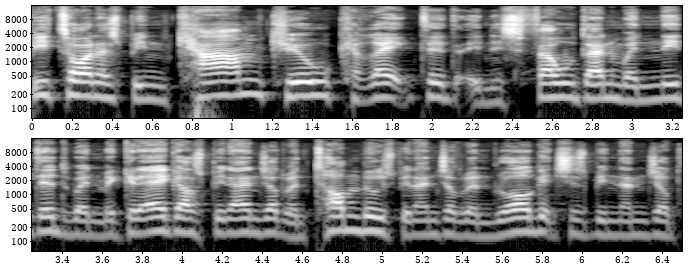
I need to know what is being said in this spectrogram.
Bitton has been calm, cool, collected, and he's filled in when needed, when McGregor's been injured, when Turnbull's been injured, when Rogic has been injured,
